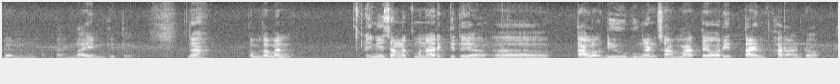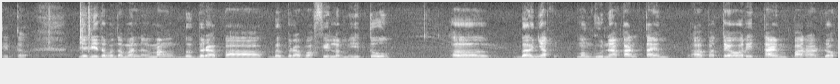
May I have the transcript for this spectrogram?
dan lain-lain gitu. Nah teman-teman ini sangat menarik gitu ya uh, kalau dihubungan sama teori time paradox gitu. Jadi teman-teman emang beberapa beberapa film itu uh, banyak menggunakan time apa teori time paradox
